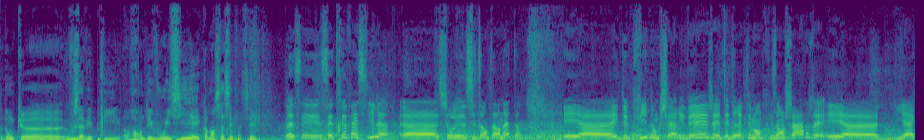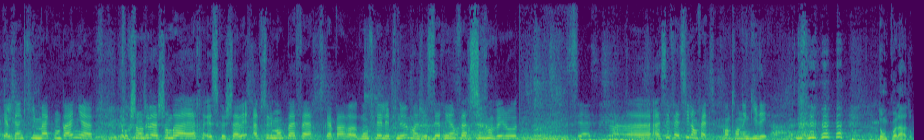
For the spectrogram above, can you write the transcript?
Donc vous avez pris rendez-vous ici et comment ça s'est passé? Bah, c'est très facile euh, sur le site internet. Euh, et, depuis, donc je suis arrivée, j'ai été directement prise en charge et euh, il y a quelqu'un qui m'accompagne pour changer la chambre à air. Et ce que je savais absolument pas faire, parce qu'à part gonfler les pneus, moi je sais rien faire sur un vélo. C'est assez, assez facile en fait quand on est guidé. Donc voilà, donc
